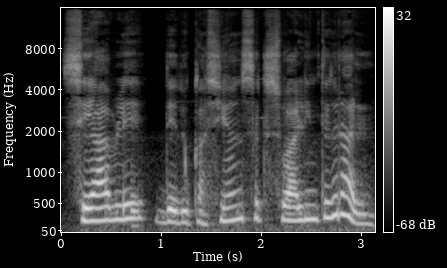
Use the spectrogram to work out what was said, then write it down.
se hable de educación sexual integral.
